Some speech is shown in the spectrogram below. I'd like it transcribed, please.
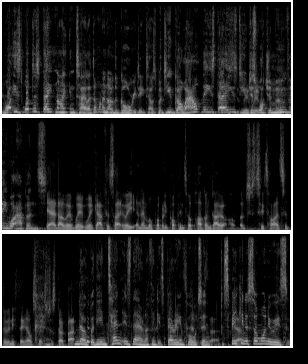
What is what does date night entail? I don't want to know the gory details, but do you go out these days? Do you We- just we- watch a movie? What happens? Yeah, no, we're, we're, we're going for something to eat, and then we'll probably pop into a pub and go, oh, I'm just too tired to do anything else. Let's just go back. No, but the intent is there, and I think it's very The intent is important. Speaking yeah. as someone who is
